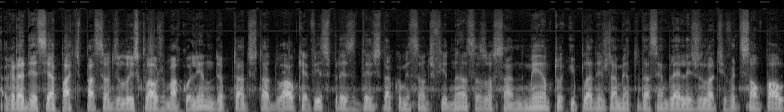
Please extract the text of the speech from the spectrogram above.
Agradecer a participação de Luiz Cláudio Marcolino, deputado estadual, que é vice-presidente da Comissão de Finanças, Orçamento e Planejamento da Assembleia Legislativa de São Paulo,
